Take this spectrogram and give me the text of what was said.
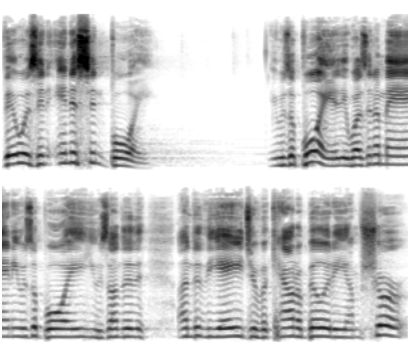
there was an innocent boy. He was a boy. He wasn't a man. He was a boy. He was under the, under the age of accountability, I'm sure.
